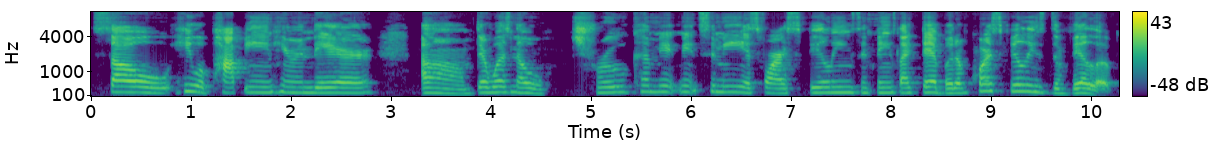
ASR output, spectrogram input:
So he would pop in here and there. Um, there was no true commitment to me as far as feelings and things like that. But of course, feelings develop.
